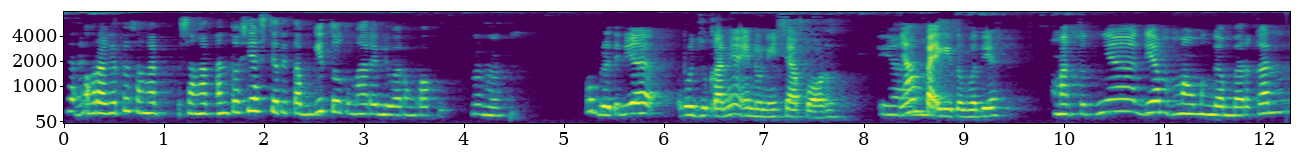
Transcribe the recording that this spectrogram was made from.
Ya, orang itu sangat sangat antusias cerita begitu kemarin di warung kopi Mhm. oh berarti dia rujukannya Indonesia porn Iya. nyampe gitu buat dia maksudnya dia mau menggambarkan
